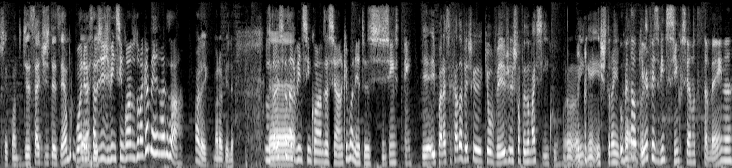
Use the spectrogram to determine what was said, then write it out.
sei quando, 17 de dezembro. O É, aniversário de- de 25 anos do Mega Man, olha só. Olha aí, que maravilha. Os dois É. fizeram 25 anos esse ano, que bonito isso. Sim, sim. E, e parece que cada vez que, que eu vejo, eles estão fazendo mais 5. É, é- é estranho. O cara. Metal Parece- Gear fez 25 esse ano também, né?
